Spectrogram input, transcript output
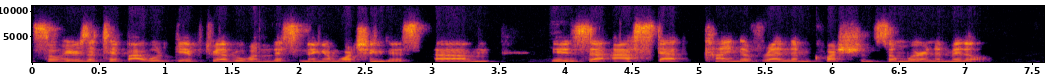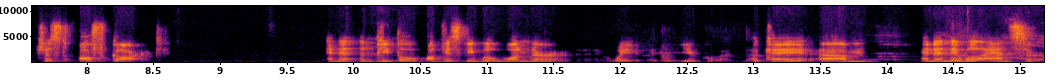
so here's a tip I would give to everyone listening and watching this: um, is uh, ask that kind of random question somewhere in the middle, just off guard, and then hmm. people obviously will wonder, "Wait, you okay?" Um, and then they will answer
